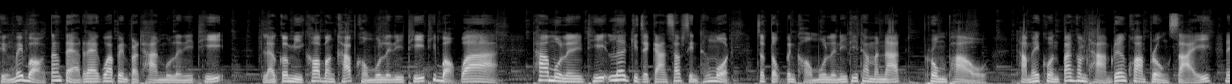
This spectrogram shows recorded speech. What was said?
ถึงไม่บอกตั้งแต่แรกว่าเป็นประธานมูลนิธิ แล้วก็มีข้อบังคับของมูลนิธิที่บอกว่า ถ้ามูลนิธิเลิกกิจการทรัพย์สินทั้งหมด จะตกเป็นของมูลนิธิธรรมนัตพรหมเผ่าทำให้คนตั้งคำถามเรื่องความโปร่งใสใน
